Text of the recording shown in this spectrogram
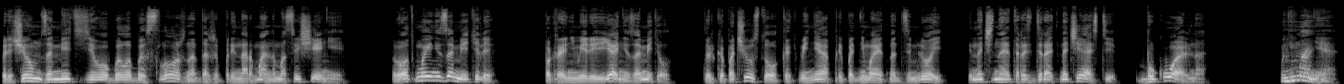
Причем заметить его было бы сложно даже при нормальном освещении. Вот мы и не заметили. По крайней мере, я не заметил, только почувствовал, как меня приподнимает над землей и начинает раздирать на части. Буквально. Внимание!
